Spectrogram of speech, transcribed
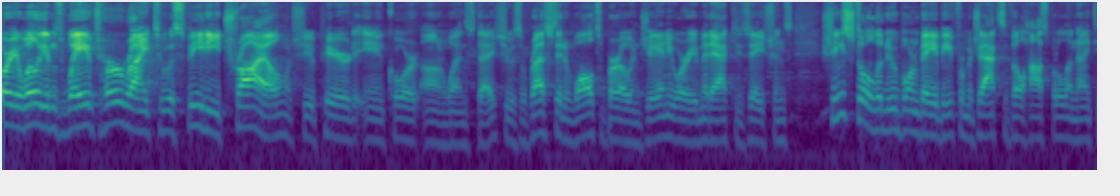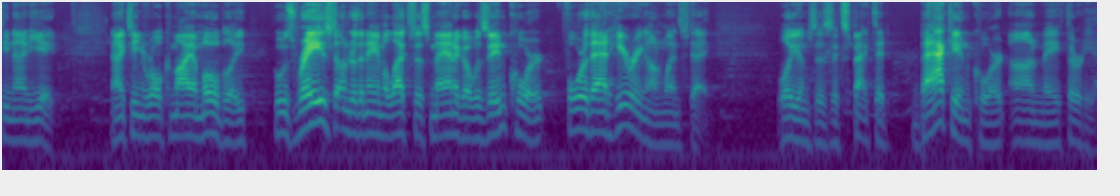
Gloria Williams waived her right to a speedy trial when she appeared in court on Wednesday. She was arrested in Walterboro in January amid accusations she stole a newborn baby from a Jacksonville hospital in 1998. 19-year-old Kamiyah Mobley, who was raised under the name Alexis Manigo, was in court for that hearing on Wednesday. Williams is expected back in court on May 30th.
